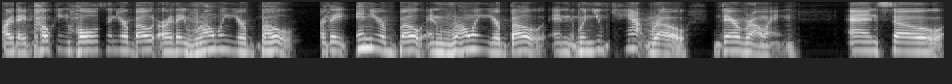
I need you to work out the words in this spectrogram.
are they poking holes in your boat? Are they rowing your boat? Are they in your boat and rowing your boat? And when you can't row, they're rowing. And so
